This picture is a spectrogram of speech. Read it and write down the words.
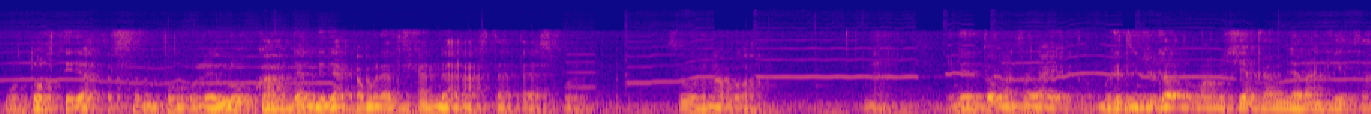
utuh tidak tersentuh oleh luka dan tidak akan meneteskan darah setetes pun. Subhanallah. Nah, ini untuk masalah itu. Begitu juga untuk manusia yang akan menyerang kita.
